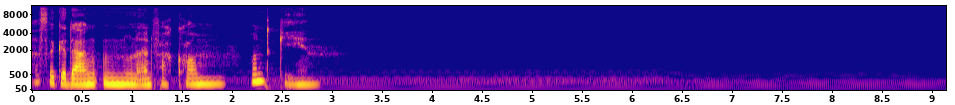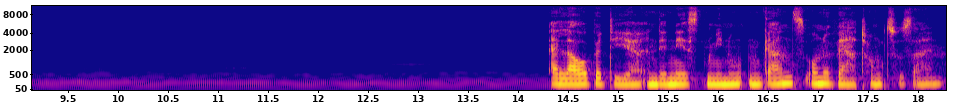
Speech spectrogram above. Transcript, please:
Lasse Gedanken nun einfach kommen und gehen. Erlaube dir in den nächsten Minuten ganz ohne Wertung zu sein.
